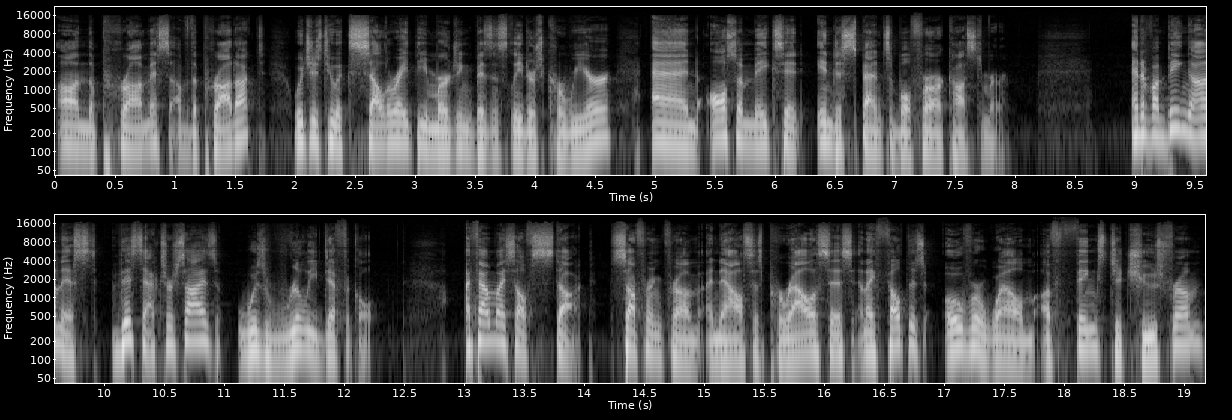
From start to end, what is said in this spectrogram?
on the promise of the product, which is to accelerate the emerging business leader's career and also makes it indispensable for our customer. And if I'm being honest, this exercise was really difficult. I found myself stuck, suffering from analysis paralysis, and I felt this overwhelm of things to choose from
